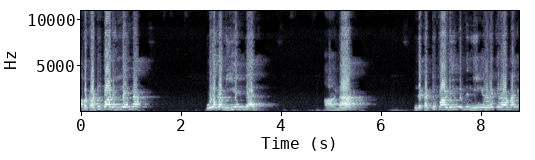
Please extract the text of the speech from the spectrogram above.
அப்ப கட்டுப்பாடு இல்லைன்னா உலகம் இயங்காது. ஆனா இந்த கட்டுப்பாடுங்கிறது நீங்க நினைக்கிற மாதிரி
